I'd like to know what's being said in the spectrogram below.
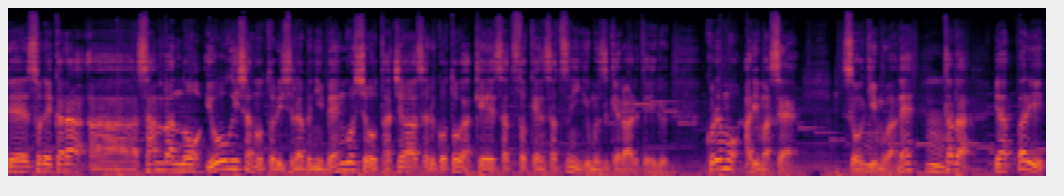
でそれからあ3番の容疑者の取り調べに弁護士を立ち会わせることが警察と検察に義務付けられている。これもありません。そう義務はね、ただやっぱり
